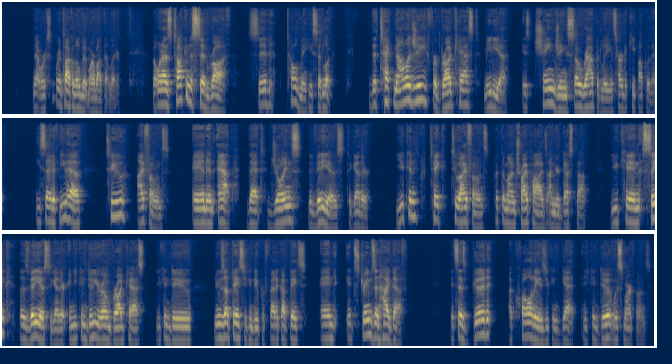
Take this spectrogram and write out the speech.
networks. We're going to talk a little bit more about that later. But when I was talking to Sid Roth, Sid told me, he said, look, the technology for broadcast media is changing so rapidly, it's hard to keep up with it. He said, if you have two iPhones and an app that joins the videos together. You can take two iPhones, put them on tripods on your desktop. You can sync those videos together and you can do your own broadcast. You can do news updates, you can do prophetic updates, and it streams in high def. It's as good a quality as you can get, and you can do it with smartphones.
